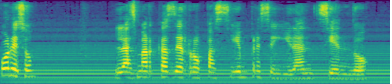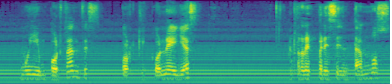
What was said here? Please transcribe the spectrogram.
Por eso, las marcas de ropa siempre seguirán siendo muy importantes, porque con ellas representamos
